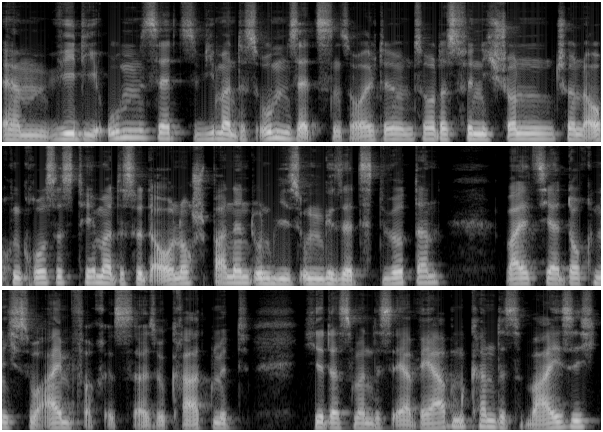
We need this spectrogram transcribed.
Ähm, wie die umsetzt, wie man das umsetzen sollte und so, das finde ich schon, schon auch ein großes Thema. Das wird auch noch spannend und wie es umgesetzt wird dann weil es ja doch nicht so einfach ist. Also gerade mit hier, dass man das erwerben kann, das weiß ich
